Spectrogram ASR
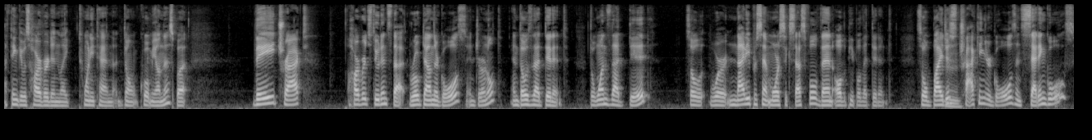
I think it was Harvard in like 2010. Don't quote me on this, but they tracked Harvard students that wrote down their goals and journaled, and those that didn't. The ones that did, so were 90% more successful than all the people that didn't. So by just tracking your goals and setting goals,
